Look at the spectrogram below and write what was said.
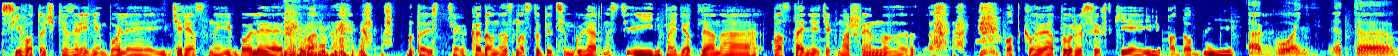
с его точки зрения более интересные и более релевантные. Ну, то есть, когда у нас наступит сингулярность, и не пойдет ли она восстание этих машин от клавиатуры SwiftKey или подобной ей? Огонь. Это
